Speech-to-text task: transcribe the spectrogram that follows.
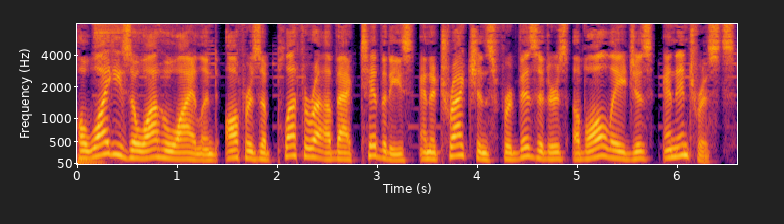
Hawaii's Oahu Island offers a plethora of activities and attractions for visitors of all ages and interests.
